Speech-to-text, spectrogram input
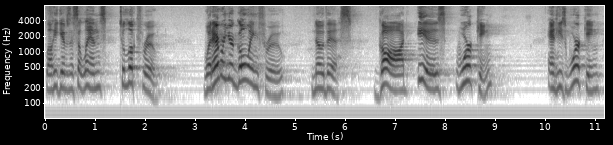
Well, he gives us a lens to look through. Whatever you're going through, know this God is working, and He's working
